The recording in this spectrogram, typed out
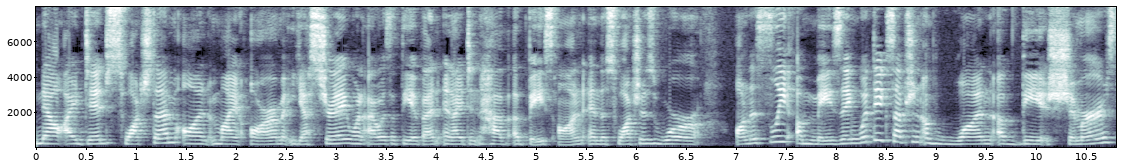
Now, I did swatch them on my arm yesterday when I was at the event and I didn't have a base on, and the swatches were honestly amazing with the exception of one of the shimmers.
